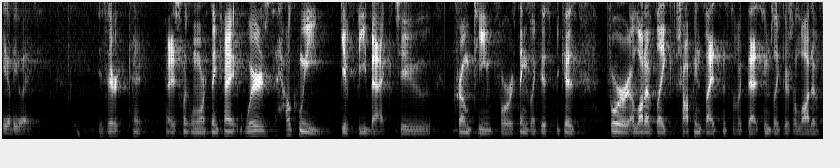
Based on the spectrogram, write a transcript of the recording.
PWAs. Is there? Can I, can I just want one more thing? Can I? Where's? How can we give feedback to Chrome team for things like this? Because for a lot of like shopping sites and stuff like that, it seems like there's a lot of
